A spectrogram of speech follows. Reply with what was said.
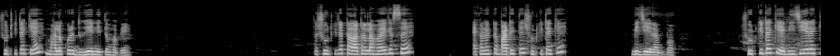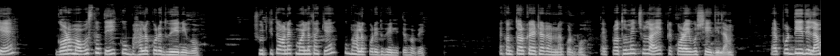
শুটকিটাকে ভালো করে ধুয়ে নিতে হবে। তো শুটকিটা টালা টালা হয়ে গেছে, এখন একটা বাটিতে শুটকিটাকে ভিজিয়ে রাখব। শুটকিটাকে ভিজিয়ে রেখে গরম অবস্থাতেই খুব ভালো করে ধুয়ে নিব। শুটকিতে অনেক ময়লা থাকে, খুব ভালো করে ধুয়ে নিতে হবে। এখন তরকারিটা রান্না করব। তাই প্রথমে চুলায় একটা কড়াই বসিয়ে দিলাম। এরপর দিয়ে দিলাম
